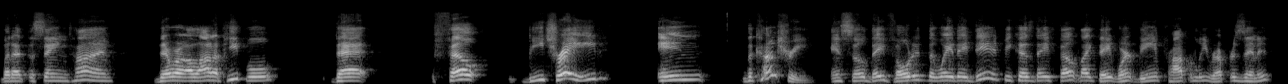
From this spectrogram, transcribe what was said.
but at the same time, there were a lot of people that felt betrayed in the country, and so they voted the way they did because they felt like they weren't being properly represented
